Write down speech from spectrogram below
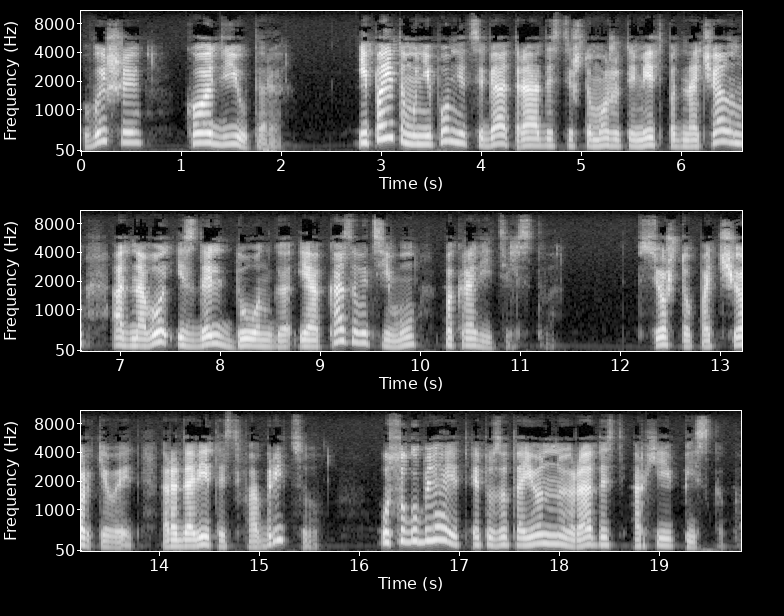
выше коадьютора, и поэтому не помнит себя от радости, что может иметь под началом одного из Дель Донга и оказывать ему покровительство. Все, что подчеркивает родовитость Фабрицу, усугубляет эту затаенную радость архиепископа.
